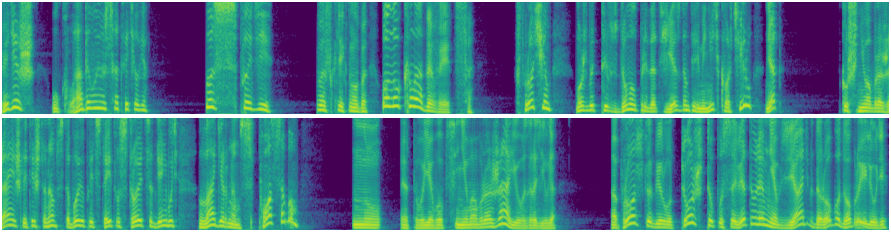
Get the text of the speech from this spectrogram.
«Видишь, укладываюсь», — ответил я. «Господи!» — воскликнул бы. «Он укладывается!» «Впрочем, может быть, ты вздумал пред отъездом переменить квартиру? Нет?» уж не воображаешь ли ты, что нам с тобою предстоит устроиться где-нибудь лагерным способом? — Ну, этого я вовсе не воображаю, — возразил я, — а просто беру то, что посоветовали мне взять в дорогу добрые люди.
